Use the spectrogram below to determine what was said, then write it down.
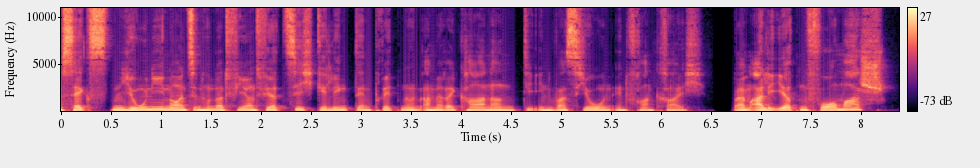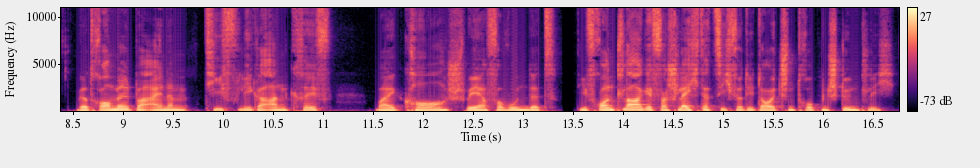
6. Juni 1944 gelingt den Briten und Amerikanern die Invasion in Frankreich. Beim alliierten Vormarsch wird Rommel bei einem Tieffliegerangriff bei Caen schwer verwundet. Die Frontlage verschlechtert sich für die deutschen Truppen stündlich.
